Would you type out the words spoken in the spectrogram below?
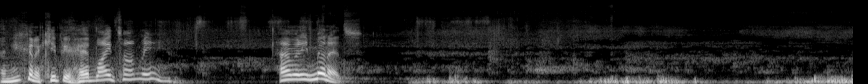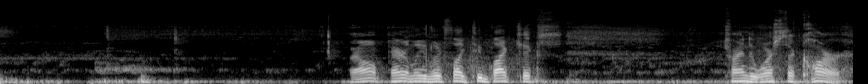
And you're gonna keep your headlights on me? How many minutes? Well, apparently it looks like two black chicks trying to wash their car.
